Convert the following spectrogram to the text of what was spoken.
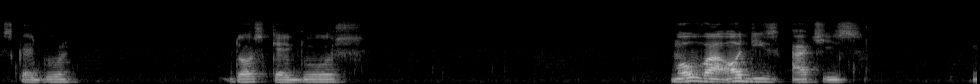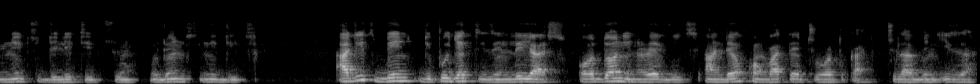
schedule, door schedules. Moreover, all these arches you need to delete it too. We don't need it. At it been the project is in layers or done in revit and then converted to AutoCAD it would have been easier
